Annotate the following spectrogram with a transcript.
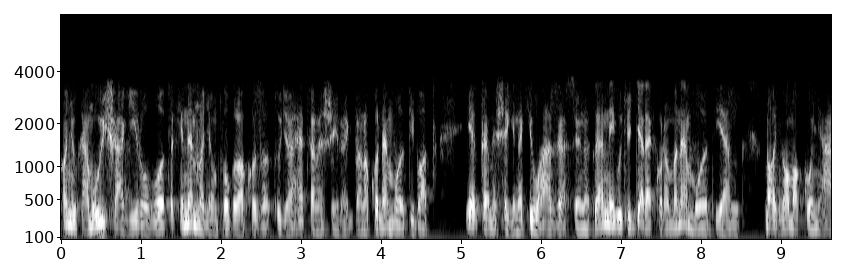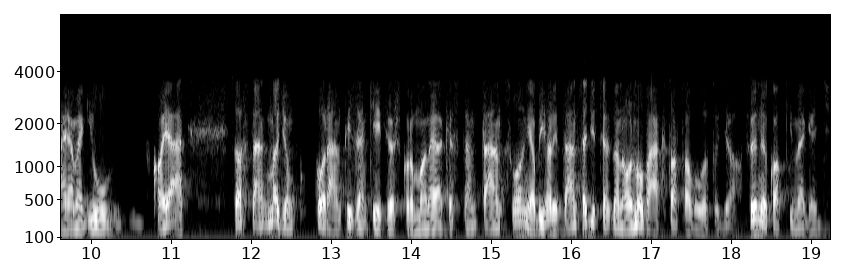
anyukám újságíró volt, aki nem nagyon foglalkozott ugye a 70-es években, akkor nem volt divat értelmiségének jó háziasszonynak lenni, úgyhogy gyerekkoromban nem volt ilyen nagymama konyhája, meg jó kaják, de aztán nagyon korán, 12 éves koromban elkezdtem táncolni a Bihari Táncegyüttesben, ahol Novák Tata volt ugye a főnök, aki meg egy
